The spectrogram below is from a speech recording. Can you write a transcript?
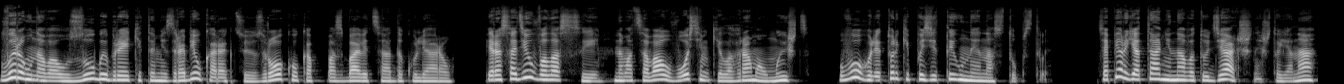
выраўнаваў зубы брэкетамі, зрабіў карэкцыю зроку, каб пазбавіцца ад акуляраў, перасадзіў валасы, намацаваў 8 кілаграмаў мышц, увогуле толькі пазітыўныя наступствы. Цяпер я тані нават удзячны, што яна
